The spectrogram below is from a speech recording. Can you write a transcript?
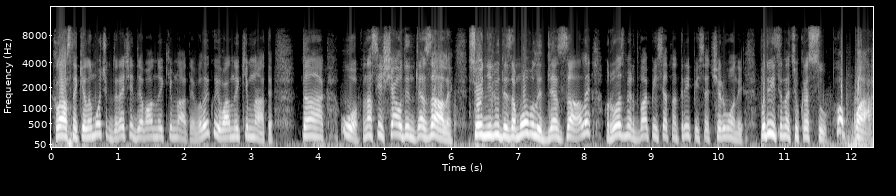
Класний килимочок, до речі, для ванної кімнати, великої ванної кімнати. Так, о, в нас є ще один для зали. Сьогодні люди замовили для зали розмір 2,50 на 3,50 червоний. Подивіться на цю красу. Хопа!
